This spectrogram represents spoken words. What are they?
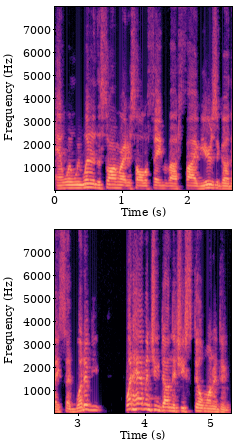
And when we went into the Songwriters Hall of Fame about five years ago, they said, "What have you?" What haven't you done that you still want to do?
